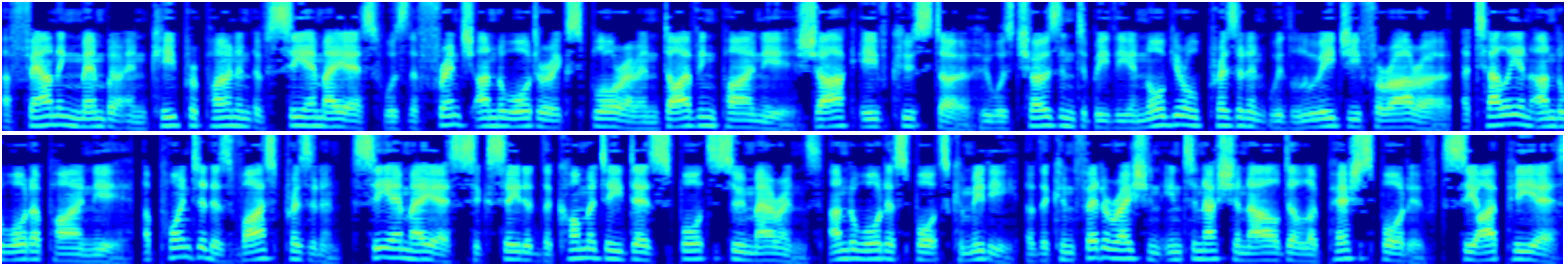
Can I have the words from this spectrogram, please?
A founding member and key proponent of CMAS was the French underwater explorer and diving pioneer Jacques-Yves Cousteau who was chosen to be the inaugural president with Luigi Ferraro, Italian underwater pioneer, appointed as vice president. CMAS succeeded the Comité des Sports Sous-Marins Underwater Sports Committee of the Confédération Internationale de la Pêche Sportive (CIPS),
